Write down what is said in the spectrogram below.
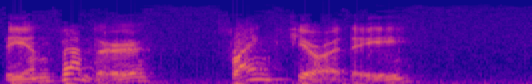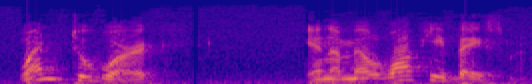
The inventor, Frank Furedi, went to work in a Milwaukee basement.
